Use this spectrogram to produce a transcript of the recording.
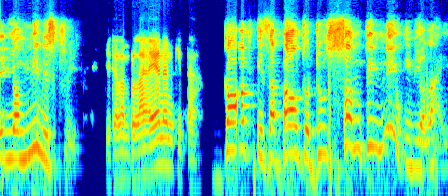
in your ministry. di dalam pelayanan kita. God is about to do something new in your life.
